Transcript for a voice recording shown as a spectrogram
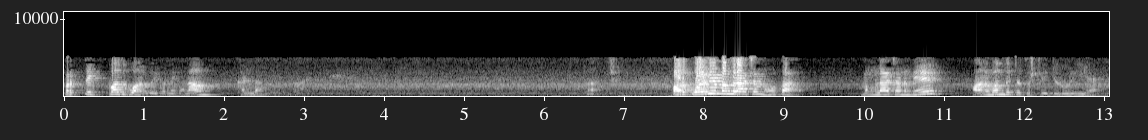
प्रत्येक पद को अन्वय करने का नाम खंडांतर अच्छा। और कोई भी मंगलाचरण होता है, मंगलाचरण में अनुबंध चतुष्ट ज़रूरी है।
